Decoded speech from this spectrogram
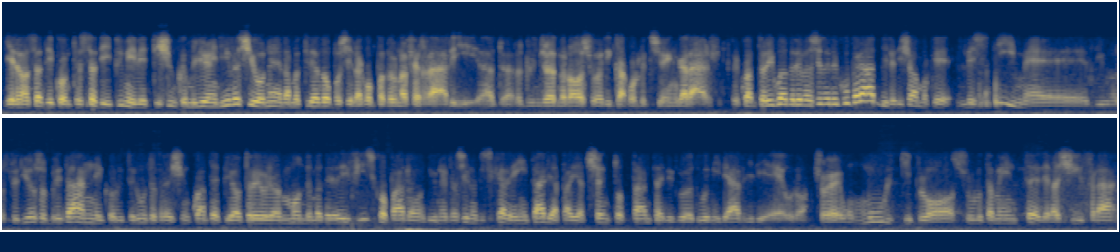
gli erano stati contestati i primi 25 milioni di evasione e la mattina dopo si era comprato una Ferrari eh, raggiungendo la sua ricca collezione in garage. Per quanto riguarda l'evasione recuperabile, diciamo che le stime di uno studioso britannico ritenuto tra i 50 e i più autorevoli al mondo in materia di fisco parlano di un'evasione fiscale in Italia pari a 180,2 miliardi di euro, cioè un multiplo assolutamente della cifra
